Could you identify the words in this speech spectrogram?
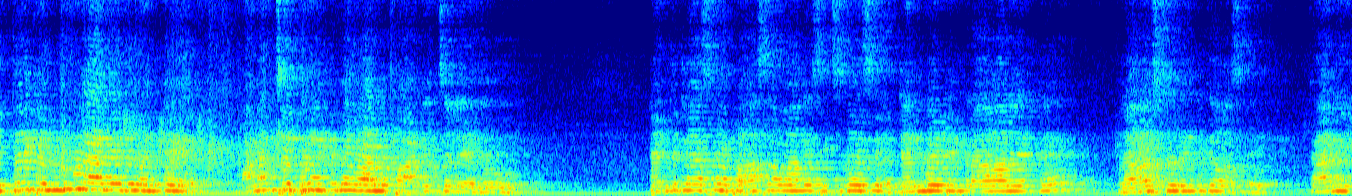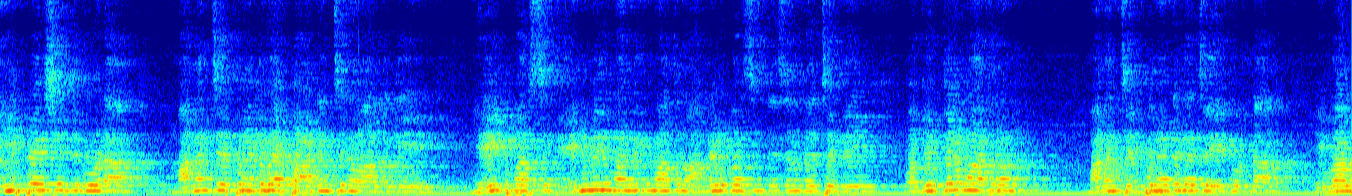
ఇద్దరికి ఎందుకు రాలేదు అంటే మనం చెప్పినట్టుగా వాళ్ళు పాటించలేదు. టెన్త్ క్లాస్లో పాస్ అవ్వాలి six by ten by ten రావాలి అంటే క్లవర్ స్టూడెంట్గా వస్తాయి. కానీ ఈ పేషెంట్ కూడా మనం చెప్పినట్టుగా పాటించిన వాళ్ళకి ఎయిట్ పర్సెంట్ ఎనిమిది మందికి మాత్రం హండ్రెడ్ పర్సెంట్ రిజల్ట్ వచ్చింది. ఒక ఇద్దరు మాత్రం మనం చెప్పినట్టుగా చేయకుండా ఇవాళ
